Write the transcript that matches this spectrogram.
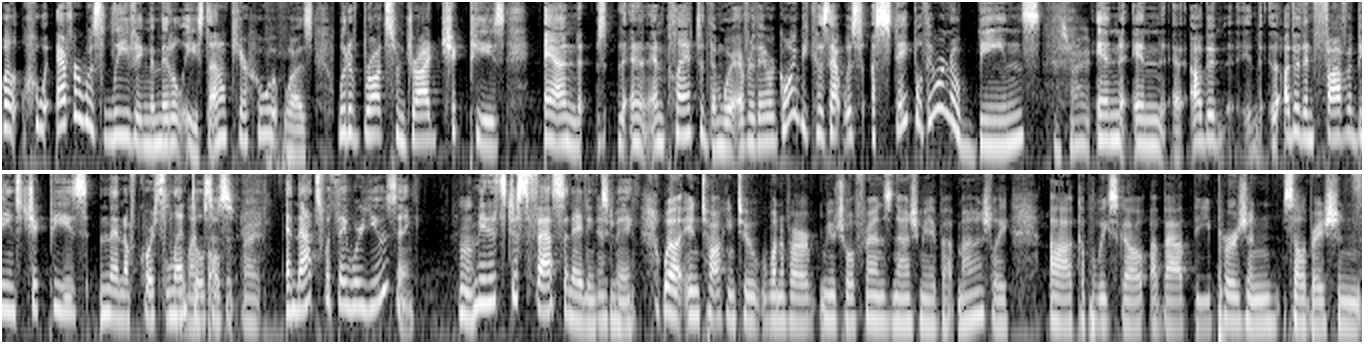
Well, whoever was leaving the Middle East, I don't care who it was, would have brought some dried chickpeas and and, and planted them wherever they were going because that was a staple. There were no beans That's right. in in uh, other other than fava beans, chickpeas, and then of course lentils. Lentils, right. And that's what they were using. I mean, it's just fascinating to me. Well, in talking to one of our mutual friends, Najmieh Batmanglij, uh, a couple of weeks ago about the Persian celebration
